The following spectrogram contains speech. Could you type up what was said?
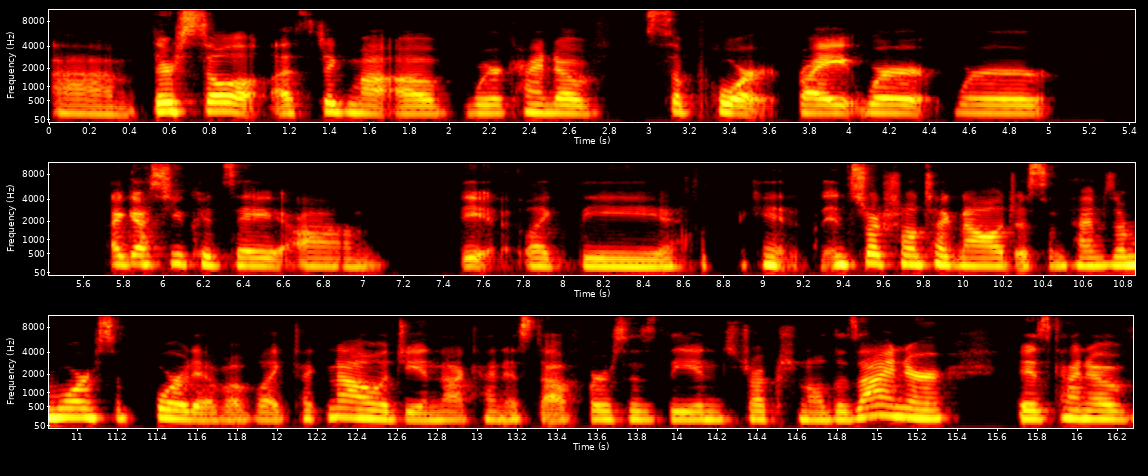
um, there's still a stigma of we're kind of support, right? We're we're, I guess you could say, um, the like the I can't instructional technologists sometimes are more supportive of like technology and that kind of stuff versus the instructional designer is kind of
